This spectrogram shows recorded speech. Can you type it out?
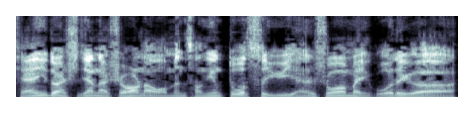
前一段时间的时候呢，我们曾经多次预言说，美国这个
